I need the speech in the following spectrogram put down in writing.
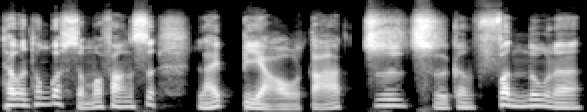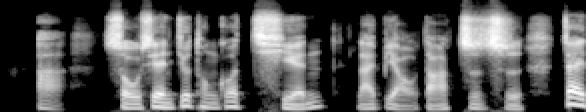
他们通过什么方式来表达支持跟愤怒呢？啊，首先就通过钱来表达支持。在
